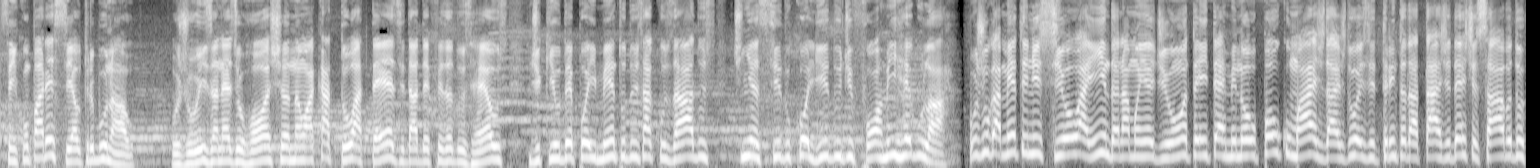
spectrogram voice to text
sem comparecer ao tribunal. O juiz Anésio Rocha não acatou a tese da defesa dos réus de que o depoimento dos acusados tinha sido colhido de forma irregular. O julgamento iniciou ainda na manhã de ontem e terminou pouco mais das 2h30 da tarde deste sábado,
